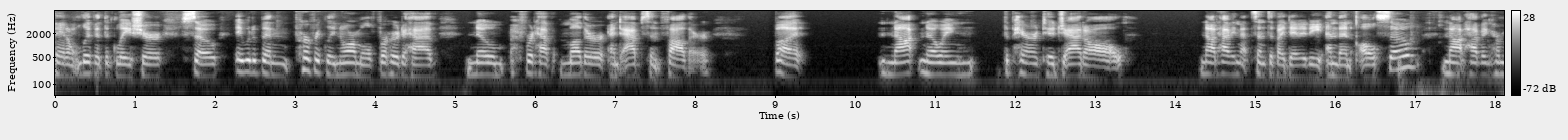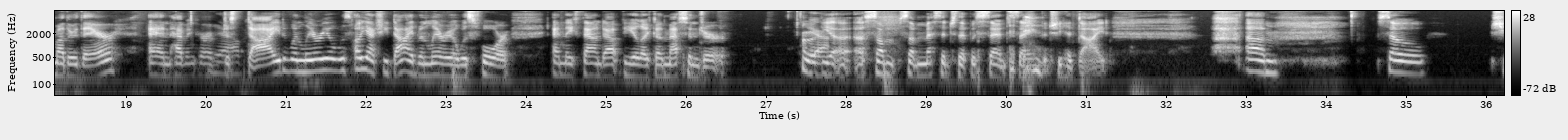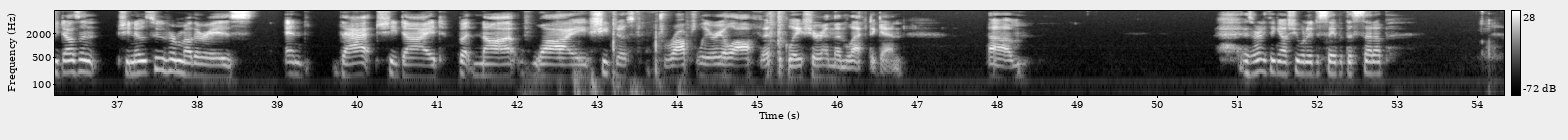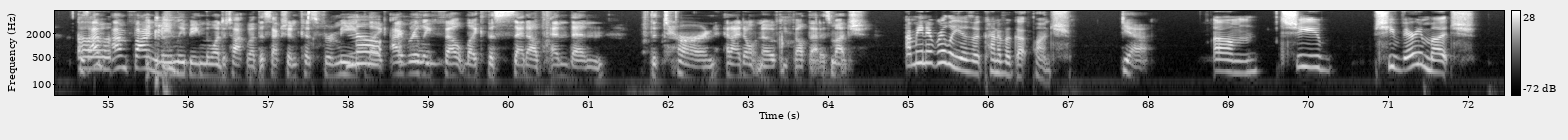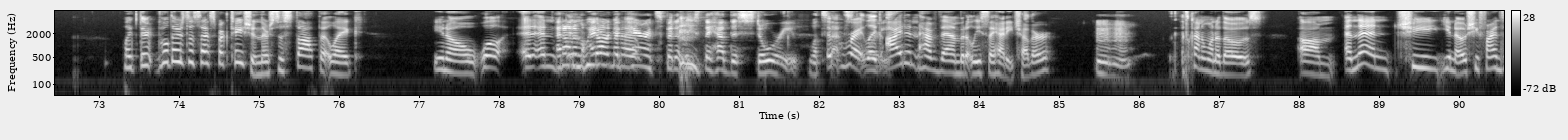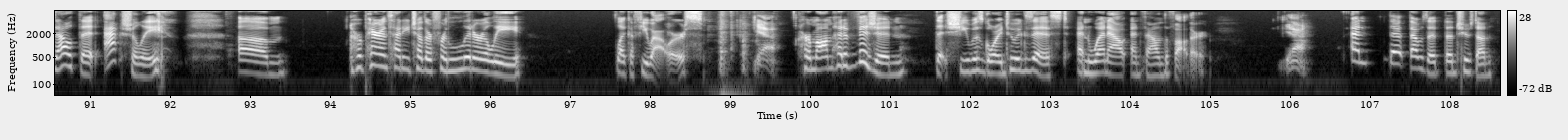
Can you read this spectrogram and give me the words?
they don't live at the glacier, so it would have been perfectly normal for her to have no for her to have mother and absent father, but not knowing the parentage at all, not having that sense of identity, and then also not having her mother there and having her Yeah. just died when Lirael was oh yeah, she died when Lirael was four, and they found out via like a messenger or Yeah. via a, some some message that was sent saying that she had died. Um, so she doesn't. She knows who her mother is, and that she died, but not why she just dropped Lirael off at the glacier and then left again. Um, is there anything else you wanted to say with the setup? Because Uh, I'm I'm fine mainly being the one to talk about this section. Because for me, No, like I I really mean- felt like the setup and then the turn, and I don't know if you felt that as much. I mean, it really is a kind of a gut punch. Yeah, Um, she, she very much, like there. Well, there's this expectation. There's this thought that, like, you know, well, and and I don't and know. we I don't are know gonna parents, but at least they had this story. What's that? right. Like? I didn't have them, but at least they had each other. Mhm. It's kind of one of those. Um, and then she, you know, she finds out that actually, um, her parents had each other for literally like a few hours. Yeah. Her mom had a vision that she was going to exist and went out and found the father. Yeah. And that that was it. Then she was done.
